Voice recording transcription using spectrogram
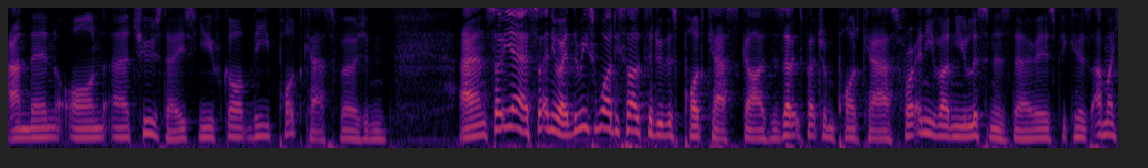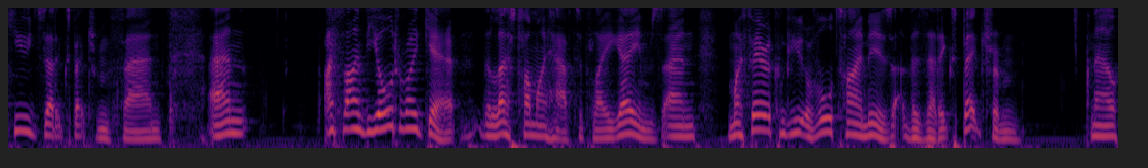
and then on uh, Tuesdays, you've got the podcast version. And so, yeah, so anyway, the reason why I decided to do this podcast, guys, the ZX Spectrum podcast, for any of our new listeners there, is because I'm a huge ZX Spectrum fan. And I find the older I get, the less time I have to play games. And my favourite computer of all time is the ZX Spectrum. Now,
